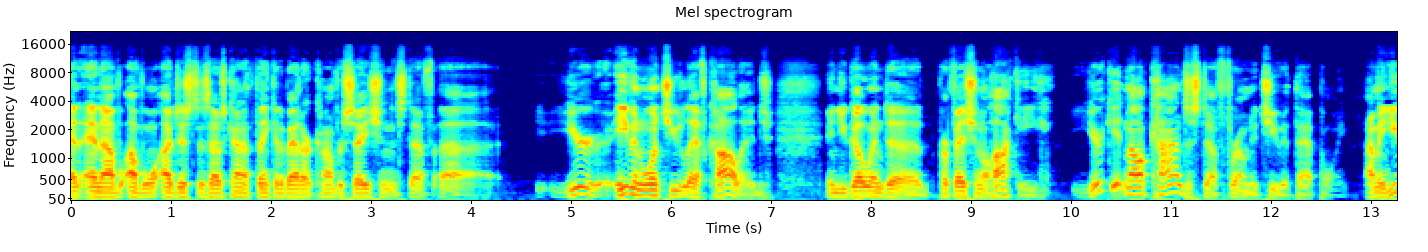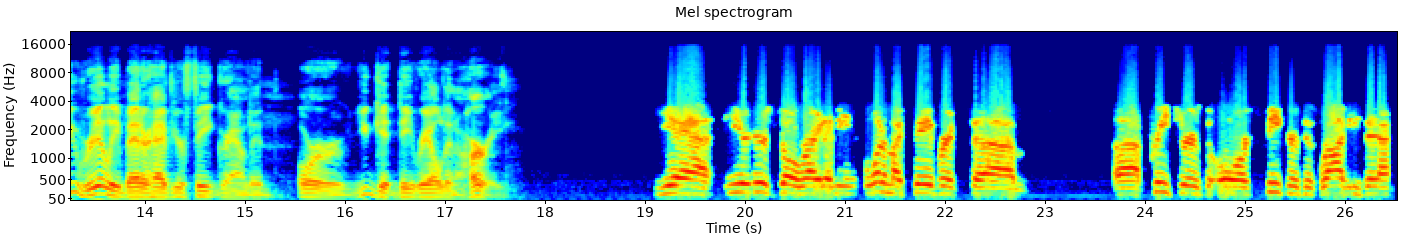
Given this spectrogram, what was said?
and and I've, I've I just as I was kind of thinking about our conversation and stuff. Uh, you're even once you left college, and you go into professional hockey, you're getting all kinds of stuff thrown at you at that point. I mean, you really better have your feet grounded, or you get derailed in a hurry. Yeah, you're, you're so right. I mean, one of my favorite um, uh, preachers or speakers is Ravi Zach.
